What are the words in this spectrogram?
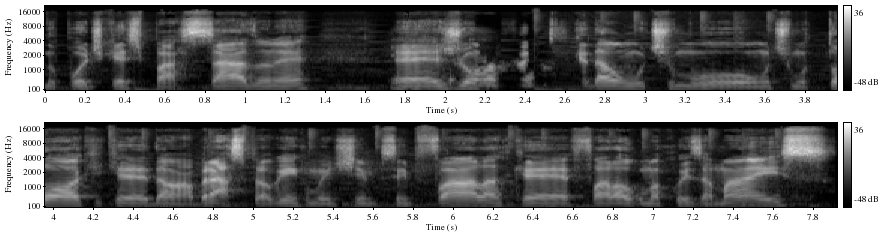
no podcast passado, né? É, João Rafael, você quer dar um último, um último toque? Quer dar um abraço para alguém, como a gente sempre fala? Quer falar alguma coisa a mais?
